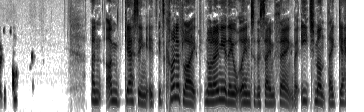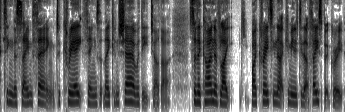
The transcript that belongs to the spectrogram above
as a company. And I'm guessing it's kind of like not only are they all into the same thing, but each month they're getting the same thing to create things that they can share with each other. So they're kind of like, by creating that community, that Facebook group,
